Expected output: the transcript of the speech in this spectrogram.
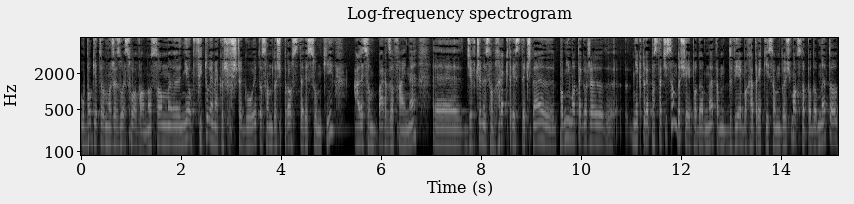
ubogie to może złe słowo, no są, e, nie obfitują jakoś w szczegóły, to są dość proste rysunki, ale są bardzo fajne. E, dziewczyny są charakterystyczne, pomimo tego, że niektóre postaci są do siebie podobne, tam dwie bohaterki są dość mocno podobne, to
